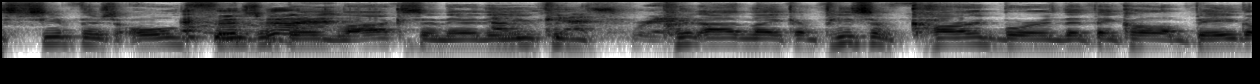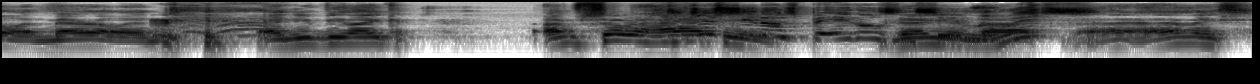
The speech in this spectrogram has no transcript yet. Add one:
See if there's old freezer burn lox in there that I'm you can desperate. put on like a piece of cardboard that they call a bagel in Maryland, and you'd be like, "I'm so happy." Did you see those bagels No, in St. Louis? Uh, that makes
